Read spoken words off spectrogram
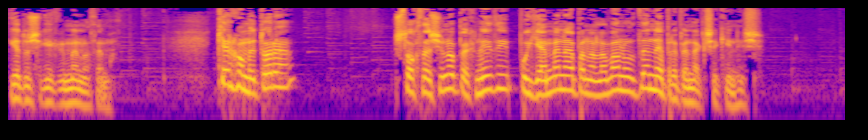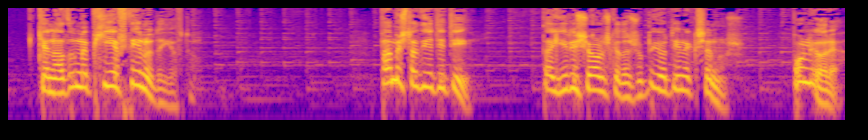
για το συγκεκριμένο θέμα. Και έρχομαι τώρα στο χθεσινό παιχνίδι που για μένα επαναλαμβάνω δεν έπρεπε να ξεκινήσει. Και να δούμε ποιοι ευθύνονται γι' αυτό. Πάμε στο διαιτητή. Θα γυρίσει όλους και θα σου πει ότι είναι ξένος. Πολύ ωραία.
